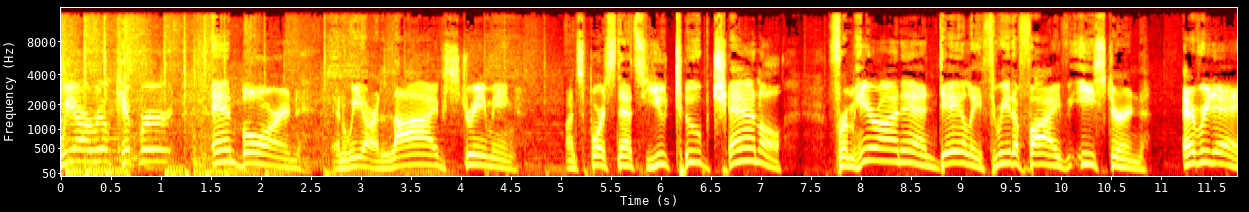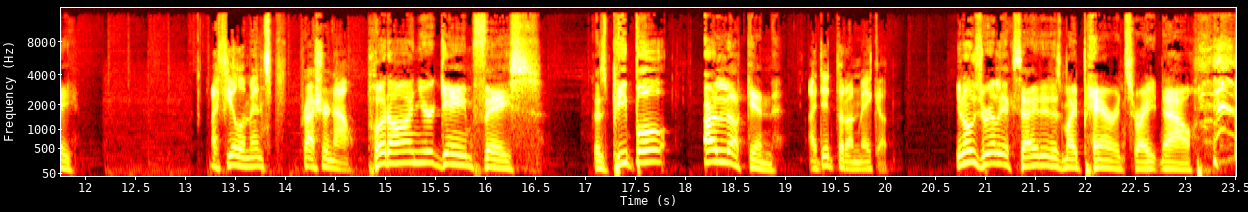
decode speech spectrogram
We are Real Kyper and Bourne, and we are live streaming on Sportsnet's YouTube channel from here on in, daily, 3 to 5 Eastern, every day. I feel immense pressure now. Put on your game face because people are looking. I did put on makeup. You know who's really excited is my parents right now.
